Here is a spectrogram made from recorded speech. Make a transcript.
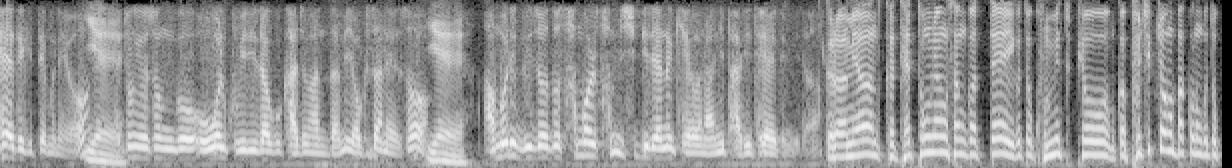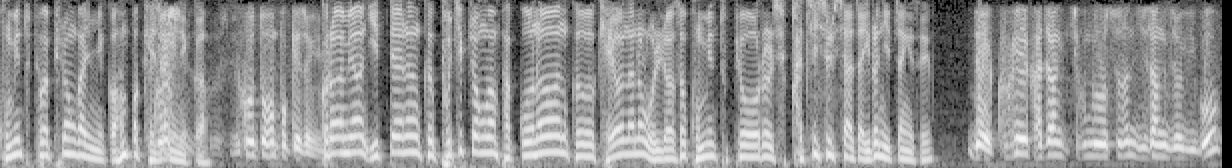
해야 되기 때문에요. 예. 대통령 선거 5월 9일이라고 가정한다면 역산해서 예. 아무리 늦어도 3월 30일에는 개헌안이 발의돼야 됩니다. 그러면 그 대통령 선거 때 이것도 국민투표, 그러니까 부칙조항 바꾸는 것도 국민투표가 필요한 거 아닙니까? 헌법 개정이니까. 그렇습니다. 그것도 헌법 개정입니다. 그러면 이때는 그 부칙조항만 바꾸는 그 개헌안을 올려서 국민투표를 같이 실시하자 이런 입장이세요? 네, 그게 가장 지금으로서는 이상적이고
